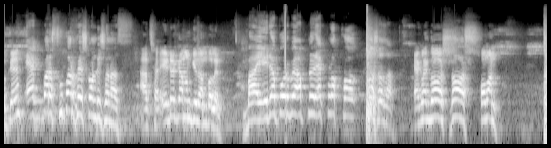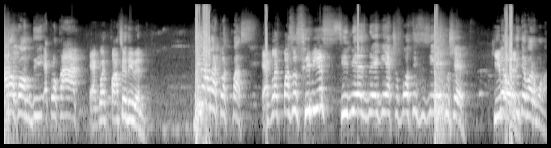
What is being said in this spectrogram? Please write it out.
ওকে একবার সুপার ফ্রেশ কন্ডিশন আছে। আচ্ছা এটার কেমন কি দাম বলেন? ভাই এটা পড়বে আপনার এক লক্ষ দশ হাজার। এক লাখ দশ? দশ। কমান আরও কম দুই এক লক্ষ আট। এক লাখ পাঁচে দিবেন। দিলাম এক লাখ পাঁচ। এক লাখ পাঁচে সিবিএস সিবিএস ব্রেকিং একশো পঁচিশ সিসি একুশের। কি দিতে পারব না।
